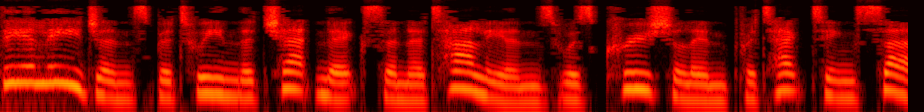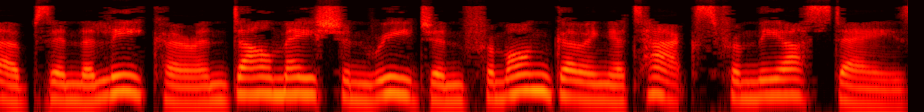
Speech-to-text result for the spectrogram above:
the allegiance between the Chetniks and Italians was crucial in protecting Serbs in the Lika and Dalmatian region from ongoing attacks from the Ustaše.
